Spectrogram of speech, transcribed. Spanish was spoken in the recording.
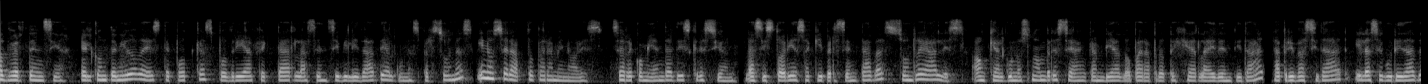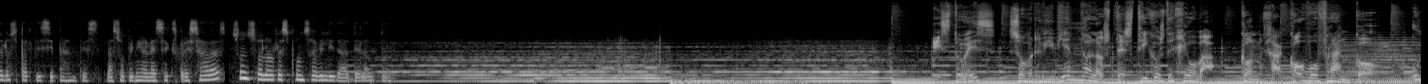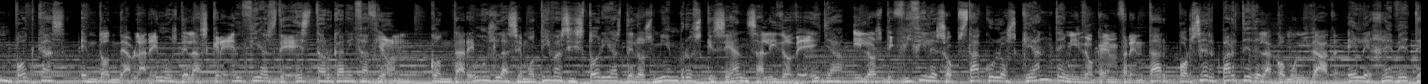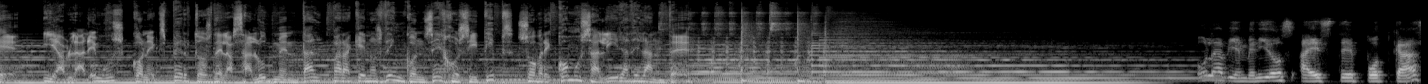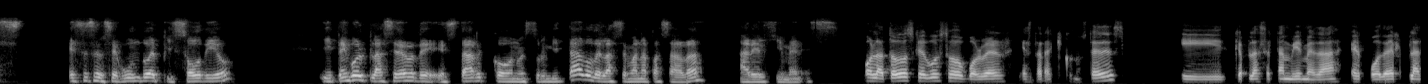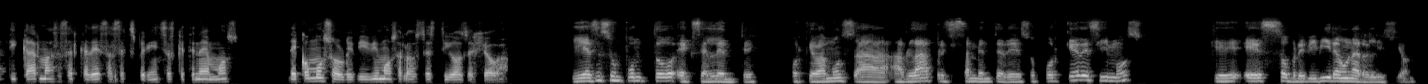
Advertencia. El contenido de este podcast podría afectar la sensibilidad de algunas personas y no ser apto para menores. Se recomienda discreción. Las historias aquí presentadas son reales, aunque algunos nombres se han cambiado para proteger la identidad, la privacidad y la seguridad de los participantes. Las opiniones expresadas son solo responsabilidad del autor. Esto es Sobreviviendo a los Testigos de Jehová con Jacobo Franco, un podcast en donde hablaremos de las creencias de esta organización. Contaremos las emotivas historias de los miembros que se han salido de ella y los difíciles obstáculos que han tenido que enfrentar por ser parte de la comunidad LGBT. Y hablaremos con expertos de la salud mental para que nos den consejos y tips sobre cómo salir adelante. Bienvenidos a este podcast. Este es el segundo episodio y tengo el placer de estar con nuestro invitado de la semana pasada, Ariel Jiménez. Hola a todos, qué gusto volver a estar aquí con ustedes y qué placer también me da el poder platicar más acerca de esas experiencias que tenemos, de cómo sobrevivimos a los testigos de Jehová. Y ese es un punto excelente, porque vamos a hablar precisamente de eso. ¿Por qué decimos que es sobrevivir a una religión.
